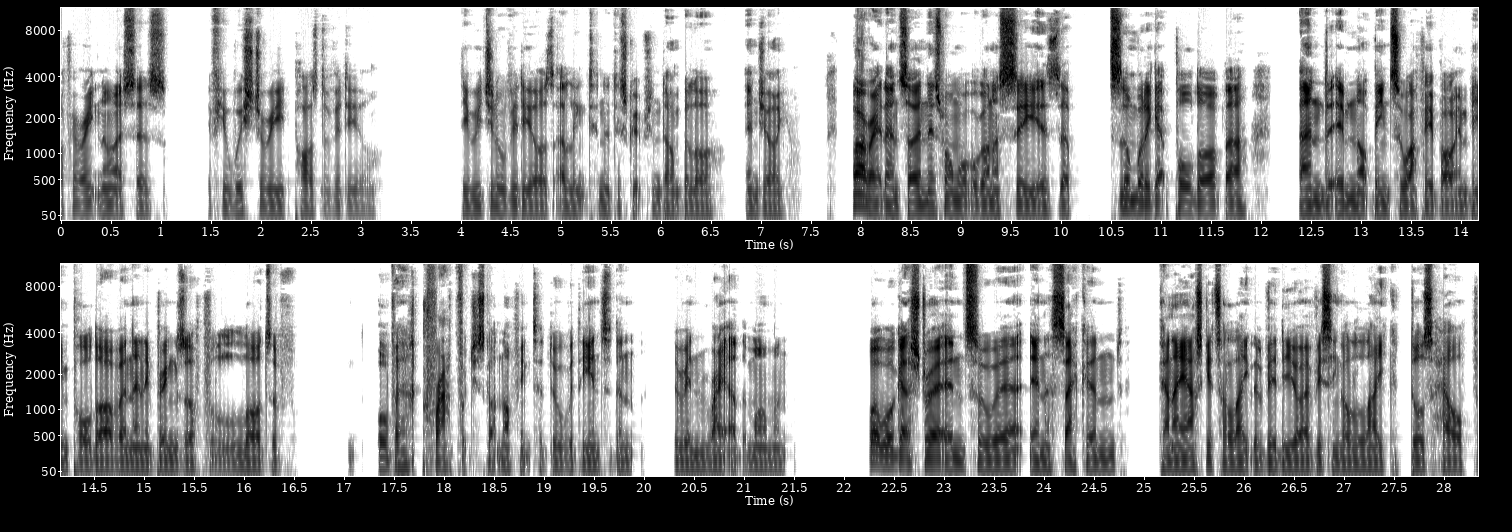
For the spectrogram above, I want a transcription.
copyright notices. If you wish to read, pause the video. The original videos are linked in the description down below. Enjoy. Alright then, so in this one what we're going to see is uh, somebody get pulled over and him not being too happy about him being pulled over and then he brings up loads of other crap which has got nothing to do with the incident they're in right at the moment. But we'll get straight into it in a second. Can I ask you to like the video? Every single like does help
